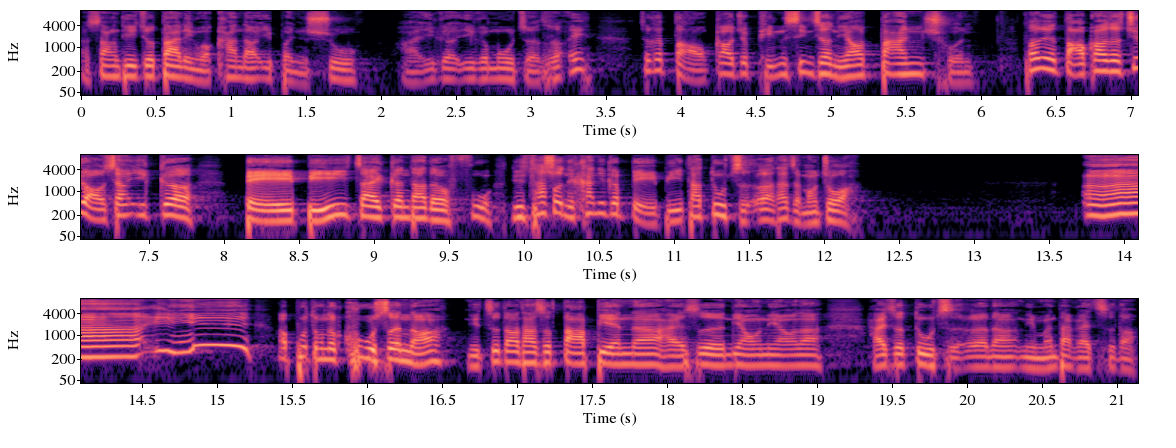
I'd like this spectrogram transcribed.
上帝就带领我看到一本书啊，一个一个牧者他说：“哎，这个祷告就凭心着你要单纯。”他说：“祷告的就好像一个 baby 在跟他的父，你他说你看那个 baby，他肚子饿，他怎么做？啊，啊咦啊，不同的哭声啊，你知道他是大便呢，还是尿尿呢，还是肚子饿呢？你们大概知道。”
